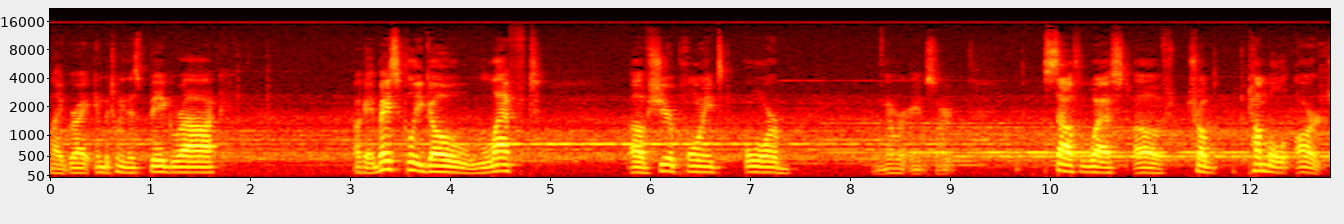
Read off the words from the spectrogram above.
like right in between this big rock. Okay, basically go left of Shearpoint or, number eight, sorry, southwest of Trub Tumble Arch.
